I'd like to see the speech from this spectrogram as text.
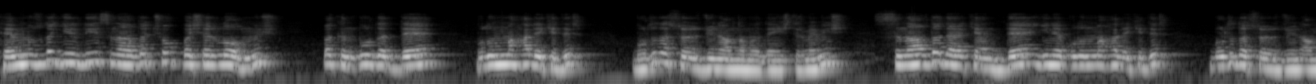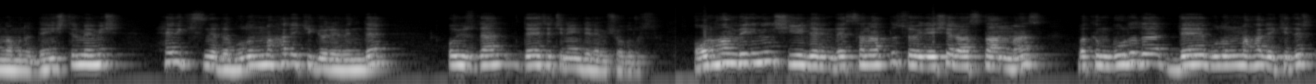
Temmuz'da girdiği sınavda çok başarılı olmuş. Bakın burada D bulunma halekidir. Burada da sözcüğün anlamını değiştirmemiş. Sınavda derken D yine bulunma halekidir. Burada da sözcüğün anlamını değiştirmemiş. Her ikisinde de bulunma haleki görevinde. O yüzden D seçeneğini denemiş oluruz. Orhan Veli'nin şiirlerinde sanatlı söyleyişe rastlanmaz. Bakın burada da D bulunma halekidir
